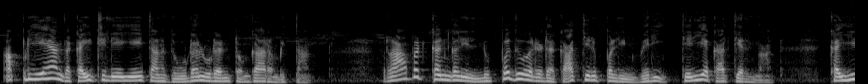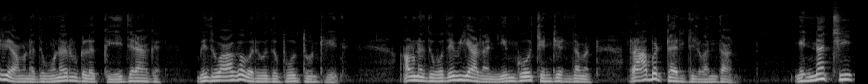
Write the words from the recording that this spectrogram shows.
அப்படியே அந்த கயிற்றிலேயே தனது உடலுடன் தொங்க ஆரம்பித்தான். ராபர்ட் கண்களில் முப்பது வருட காத்திருப்பலின் வெறி தெரிய காத்திருந்தான். கயிறு அவனது உணர்வுகளுக்கு எதிராக மெதுவாக வருவது போல் தோன்றியது. அவனது உதவியாளன் எங்கோ சென்றிருந்தவன் ராபர்ட் அருகில் வந்தான். என்னாச்சு?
